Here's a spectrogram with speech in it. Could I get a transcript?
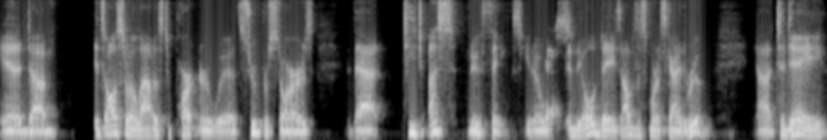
And um, it's also allowed us to partner with superstars that teach us new things. You know yes. in the old days i was the smartest guy in the room. Uh, today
